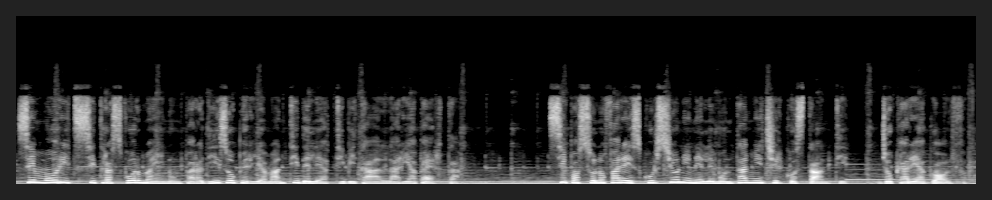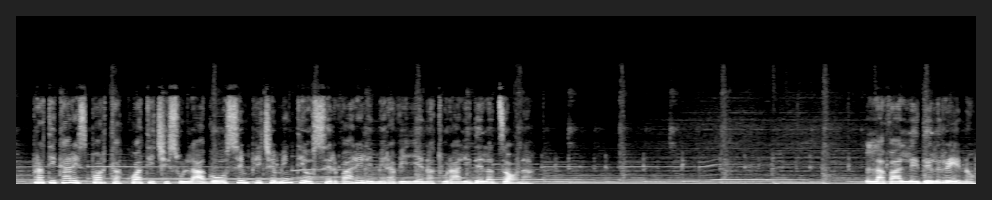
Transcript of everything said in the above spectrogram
St. Moritz si trasforma in un paradiso per gli amanti delle attività all'aria aperta. Si possono fare escursioni nelle montagne circostanti, giocare a golf, praticare sport acquatici sul lago o semplicemente osservare le meraviglie naturali della zona. La Valle del Reno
